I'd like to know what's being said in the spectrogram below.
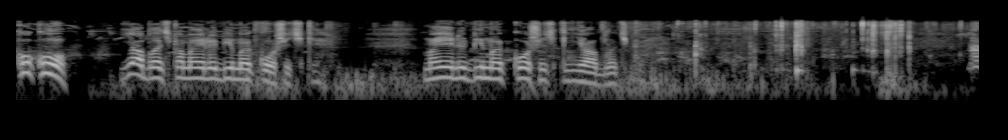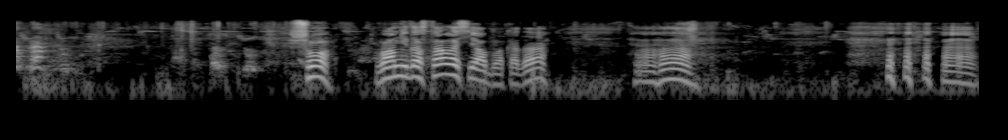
Ку-ку. Яблочко моей любимой кошечки. Моей любимой кошечки яблочко. Что? Вам не досталось яблоко, да? Ага.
